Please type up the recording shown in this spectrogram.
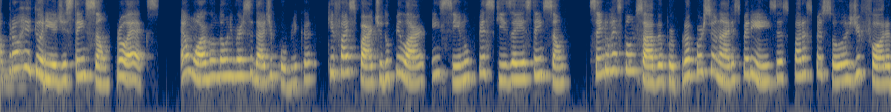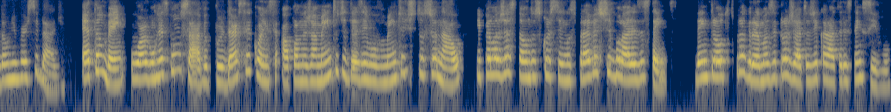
A Pró-Reitoria de Extensão, PROEX, é um órgão da universidade pública que faz parte do pilar Ensino, Pesquisa e Extensão, sendo responsável por proporcionar experiências para as pessoas de fora da universidade. É também o órgão responsável por dar sequência ao planejamento de desenvolvimento institucional e pela gestão dos cursinhos pré-vestibular existentes, dentre outros programas e projetos de caráter extensivo.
